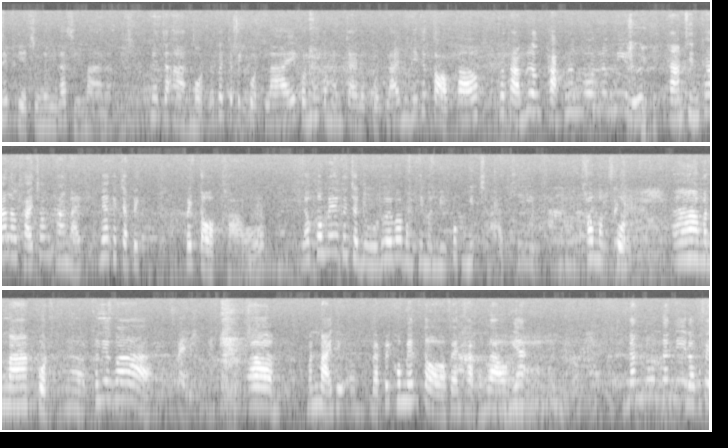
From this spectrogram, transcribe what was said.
ในเพจสุนทรีราชสีมานะแม่จะอ่านหมดแล้วก็จะไปกดไลค์คนให้กำลังใจเรากดไลค์บางทีก็ตอบเขาก็ถามเรื่องผักเรื่องโน้นเรื่องนี้หรือถามสินค้าเราขายช่องทางไหน แม่ก็จะไปไปตอบเขา แล้วก็แม่ก็จะดูด้วยว่าบางทีมันมีพวกมิจฉาชีพเข้ามากดอ่ามันมากดเอ่อเขาเรียกว่าแปะลิงก์เอ่อมันหมายถึงแบบไปคอมเมนต์ต่อแฟนคลับของเราเงี้ย นั่นนู่นนั่นนี่เราก็ไป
